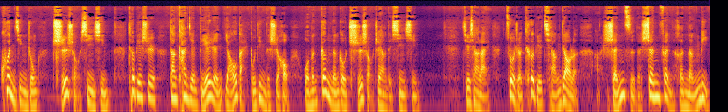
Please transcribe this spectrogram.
困境中持守信心。特别是当看见别人摇摆不定的时候，我们更能够持守这样的信心。接下来，作者特别强调了啊，神子的身份和能力。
